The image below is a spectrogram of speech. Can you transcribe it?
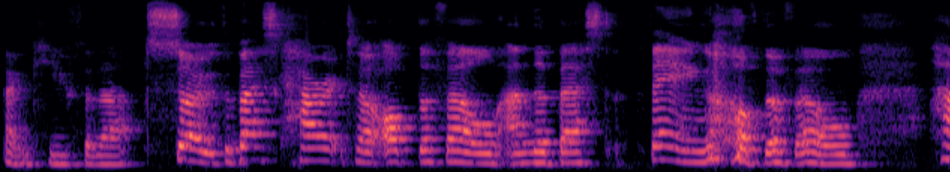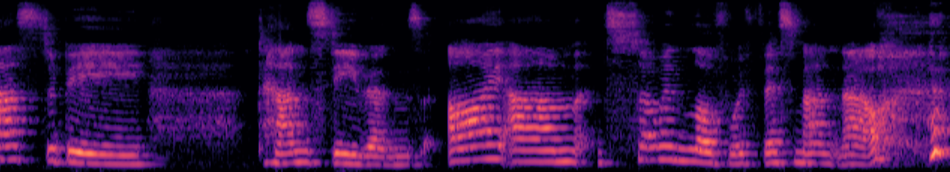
thank you for that. So the best character of the film and the best thing of the film has to be Dan Stevens. I am so in love with this man now.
